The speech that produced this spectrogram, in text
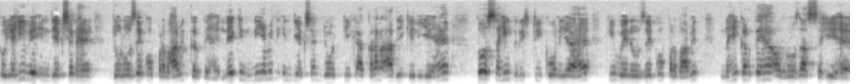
तो यही वे इंजेक्शन हैं जो रोज़े को प्रभावित करते हैं। लेकिन नियमित इंजेक्शन जो टीकाकरण आदि के लिए हैं तो सही दृष्टिकोण यह है कि वे रोज़े को प्रभावित नहीं करते हैं और रोज़ा सही है।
